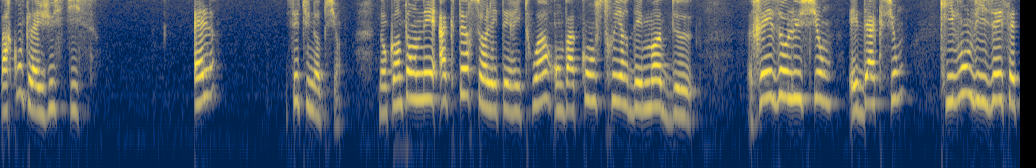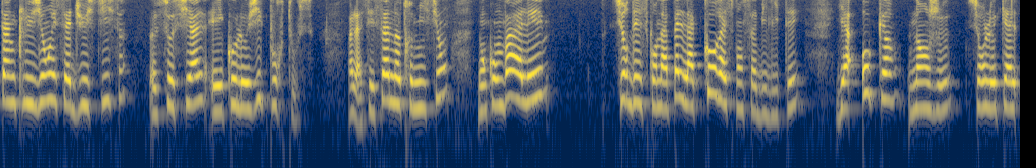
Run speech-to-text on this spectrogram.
Par contre, la justice, elle, c'est une option. Donc quand on est acteur sur les territoires, on va construire des modes de résolution et d'action qui vont viser cette inclusion et cette justice euh, sociale et écologique pour tous. Voilà, c'est ça notre mission. Donc on va aller sur ce qu'on appelle la co-responsabilité. Il n'y a aucun enjeu sur lequel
